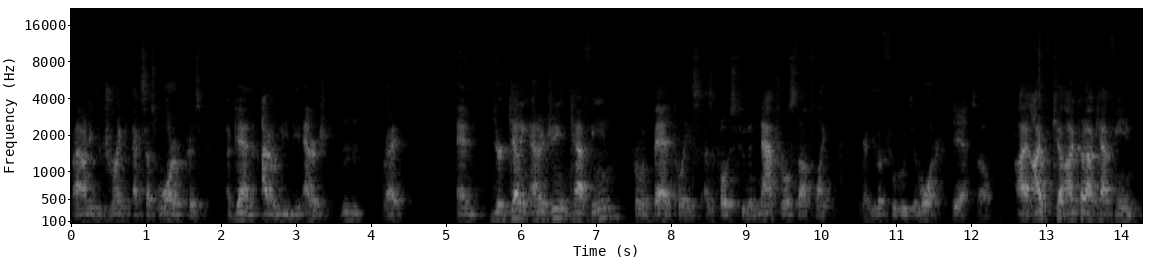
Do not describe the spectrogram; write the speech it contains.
Right? I don't need to drink excess water because again, I don't need the energy. Mhm. Right? And you're getting energy and caffeine from a bad place as opposed to the natural stuff like regular foods and water. Yeah. So I I've, I cut out caffeine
